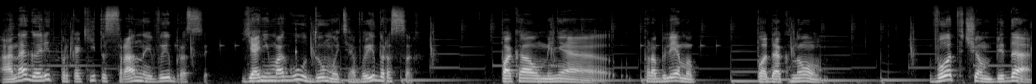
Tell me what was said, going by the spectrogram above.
А она говорит про какие-то сраные выбросы. Я не могу думать о выбросах, пока у меня проблемы под окном. Вот в чем беда.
